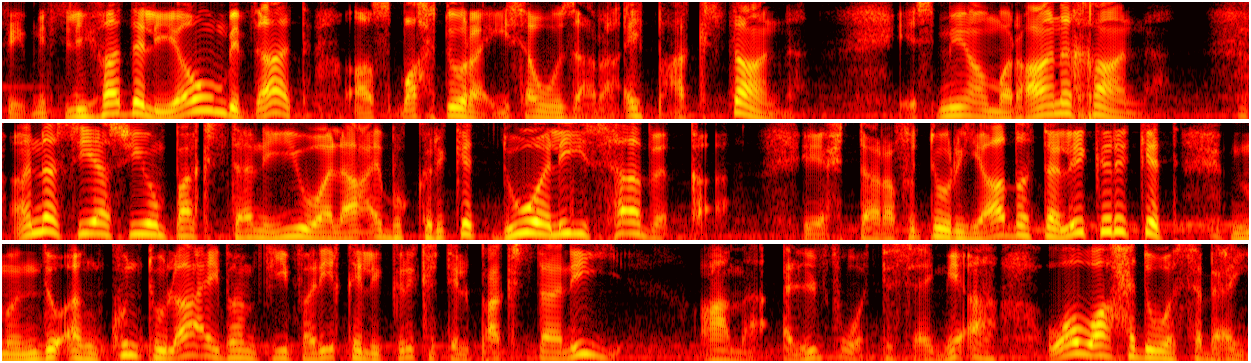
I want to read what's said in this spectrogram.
في مثل هذا اليوم بالذات أصبحت رئيس وزراء باكستان. اسمي عمران خان. أنا سياسي باكستاني ولاعب كريكت دولي سابق. احترفت رياضة الكريكت منذ أن كنت لاعبا في فريق الكريكت الباكستاني عام 1971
